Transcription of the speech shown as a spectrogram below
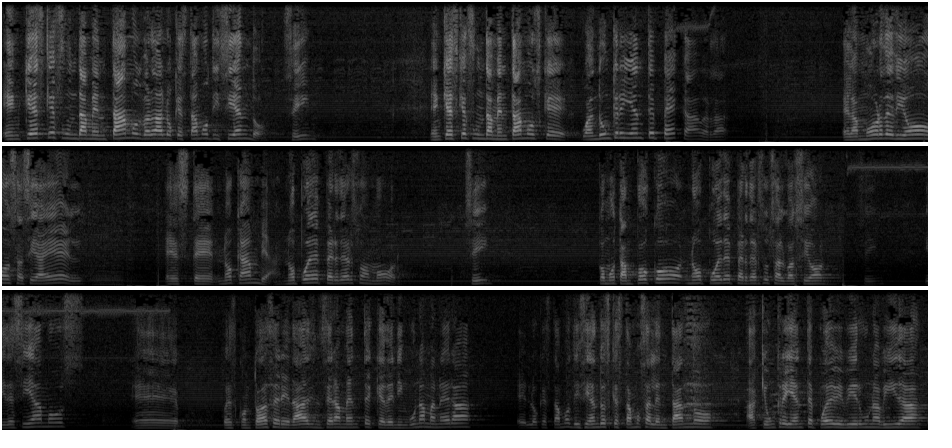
¿En qué es que fundamentamos, verdad, lo que estamos diciendo? ¿Sí? ¿En qué es que fundamentamos que cuando un creyente peca, verdad? El amor de Dios hacia él este, no cambia, no puede perder su amor, ¿sí? Como tampoco no puede perder su salvación, ¿sí? Y decíamos, eh, pues con toda seriedad, sinceramente, que de ninguna manera eh, lo que estamos diciendo es que estamos alentando a que un creyente puede vivir una vida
